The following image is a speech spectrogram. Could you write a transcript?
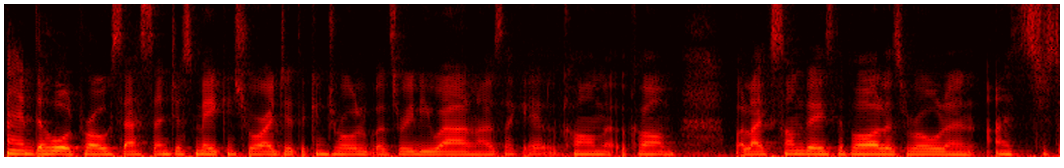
and the whole process and just making sure I did the controllables really well. And I was like, it'll come, it'll come. But like some days the ball is rolling and it's just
